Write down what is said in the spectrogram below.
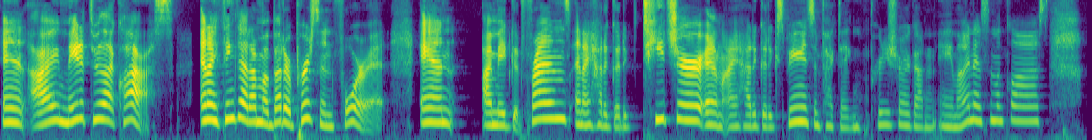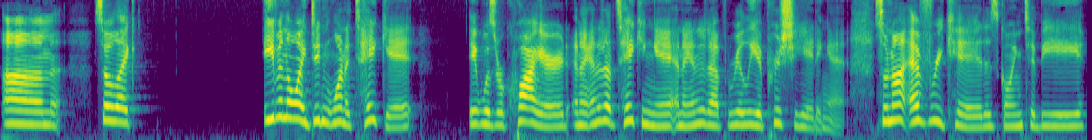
and I made it through that class, and I think that I'm a better person for it. And I made good friends, and I had a good teacher, and I had a good experience. In fact, I'm pretty sure I got an A minus in the class. Um, so like even though I didn't want to take it, it was required and I ended up taking it and I ended up really appreciating it. So not every kid is going to be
